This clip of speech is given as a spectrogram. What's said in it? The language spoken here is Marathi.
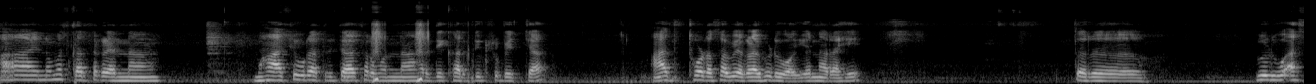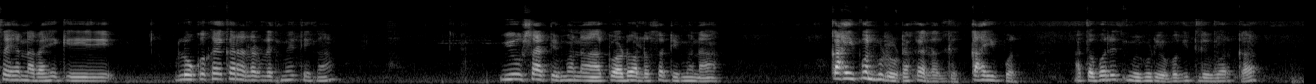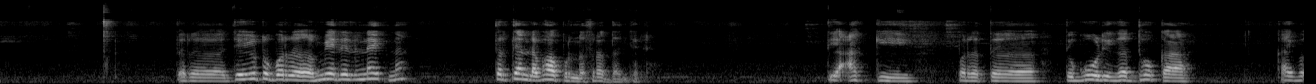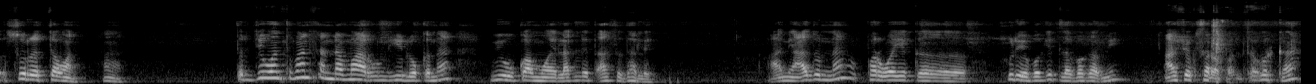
हाय नमस्कार सगळ्यांना. महाशिवरात्रीच्या सर्वांना हार्दिक हार्दिक शुभेच्छा. आज थोडासा वेगळा व्हिडिओ येणार आहे. तर व्हिडिओ असा येणार आहे की लोक काय करायला लागलेत माहिती आहे का? व्ह्यूसाठी म्हणा किंवा डॉलरसाठी म्हणा काही पण व्हिडिओ टाकायला लागलेत काही पण. आता बरेच मी व्हिडिओ बघितले बरं का. तर जे यूट्यूबर मेलेले नाहीत ना तर त्यांना भावपूर्ण श्रद्धांजली. ती आक्की परत ते गोडीगत धोका काय ब सूरज चव्हाण हां. तर जिवंत माणसांना मारून ही लोक ना व्यू कमवायला लागलेत असं झालंय. आणि अजून ना परवा एक व्हिडिओ बघितला बघा मी अशोक सराफांचा बरं का.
